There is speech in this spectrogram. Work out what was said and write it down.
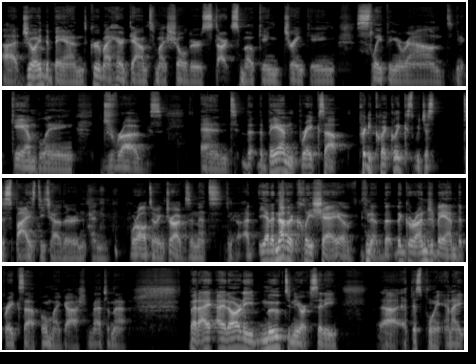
Uh, joined a band, grew my hair down to my shoulders, start smoking, drinking, sleeping around, you know, gambling, drugs, and the the band breaks up pretty quickly because we just despised each other and, and we're all doing drugs. And that's you know yet another cliche of you know the, the grunge band that breaks up. Oh my gosh imagine that. But I, i'd already moved to new york city uh, at this point and i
